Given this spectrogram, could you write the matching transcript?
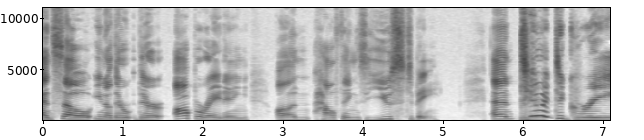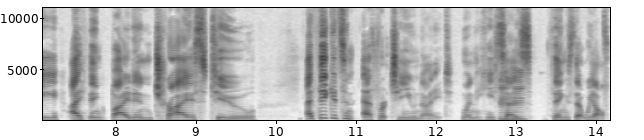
and so you know they're they're operating on how things used to be and to Mm-hmm. a degree i think biden tries to I think it's an effort to unite when he Mm-hmm. says things that we all f-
